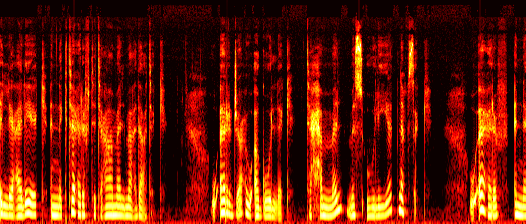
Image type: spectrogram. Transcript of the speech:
اللي عليك أنك تعرف تتعامل مع ذاتك. وأرجع وأقول لك تحمل مسؤولية نفسك. وأعرف أن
